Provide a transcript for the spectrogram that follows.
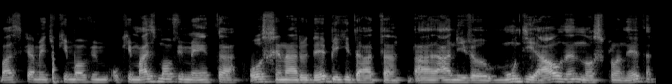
basicamente o que, move, o que mais movimenta o cenário de Big Data a, a nível mundial, né, no nosso planeta,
